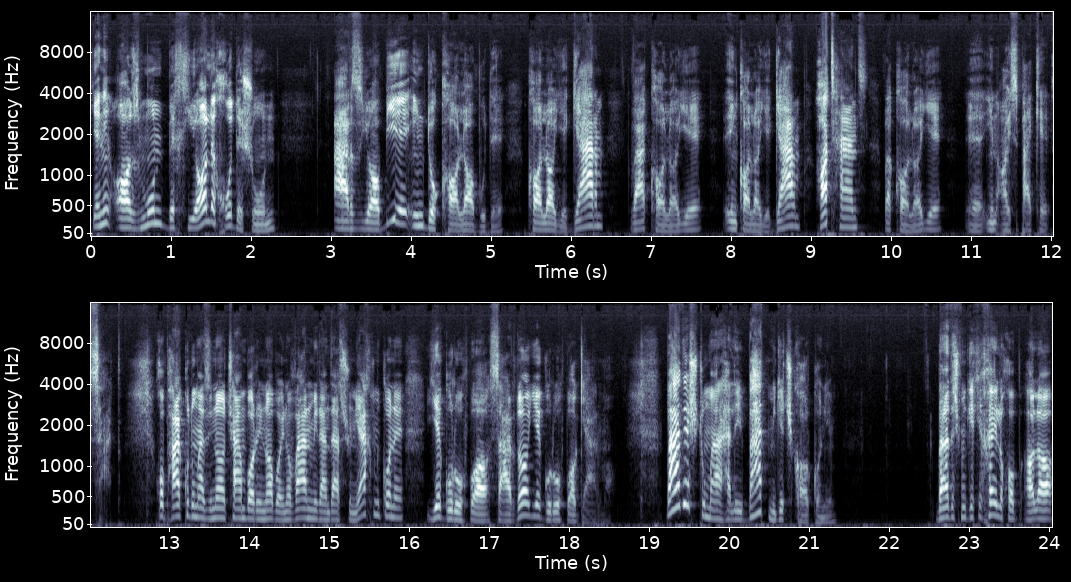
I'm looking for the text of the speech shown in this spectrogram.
یعنی آزمون به خیال خودشون ارزیابی این دو کالا بوده. کالای گرم و کالای این کالای گرم هات هندز و کالای این آیس پک سرد. خب هر کدوم از اینا چند بار اینا با اینا ور میرن دستشون یخ می‌کنه یه گروه با سردا یه گروه با گرما. بعدش تو مرحله بعد میگه چیکار کنیم؟ بعدش میگه که خیلی خب حالا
